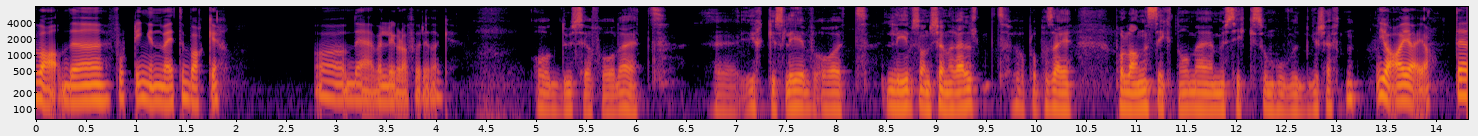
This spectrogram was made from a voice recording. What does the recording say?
var det fort ingen vei tilbake. Og det er jeg veldig glad for i dag. Og du ser for deg et eh, yrkesliv og et liv sånn generelt, på si, på lang sikt nå med musikk som hovedgeskjeften? Ja, ja, ja. Det,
